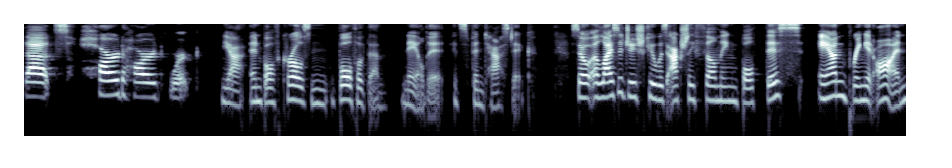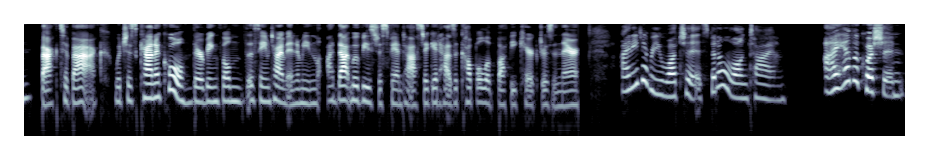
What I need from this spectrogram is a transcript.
that's hard hard work. Yeah and both girls both of them nailed it. It's fantastic. So eliza dushku was actually filming both this and bring it on back to back which is kind of cool. They're being filmed at the same time and i mean that movie is just fantastic. It has a couple of buffy characters in there. I need to rewatch it. It's been a long time. I have a question.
